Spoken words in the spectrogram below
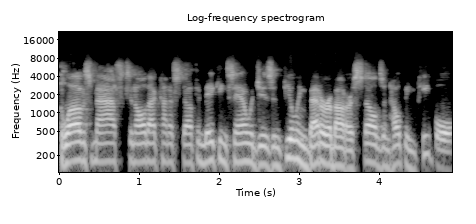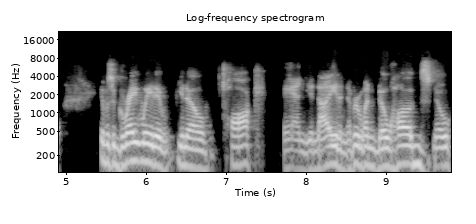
gloves, masks, and all that kind of stuff, and making sandwiches and feeling better about ourselves and helping people. It was a great way to, you know, talk and unite, and everyone no hugs, no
